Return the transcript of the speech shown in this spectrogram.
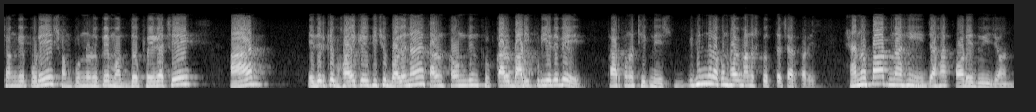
সঙ্গে পড়ে সম্পূর্ণরূপে মদ্যপ হয়ে গেছে, আর এদেরকে ভয় কেউ কিছু বলে না, কারণ কোনদিন কারও বাড়ি পুড়িয়ে দেবে, তার কোনো ঠিক নেই। বিভিন্ন রকম ভাবে মানুষকে অত্যাচার করে। হেন পাপ নাহি, যাহা করে দুইজন।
